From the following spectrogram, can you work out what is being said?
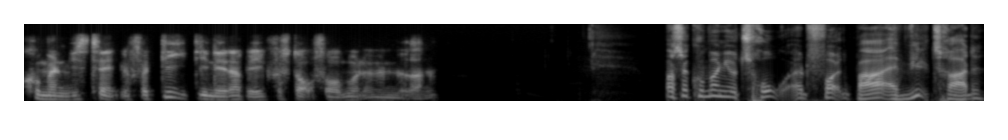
kunne man mistænke, fordi de netop ikke forstår formålet med møderne. Og så kunne man jo tro, at folk bare er vildt trætte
